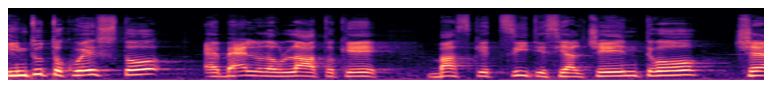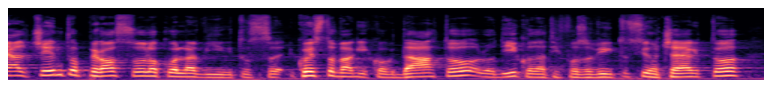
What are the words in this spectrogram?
In tutto questo è bello da un lato che Basket City sia al centro, c'è al centro però solo con la Virtus. Questo va ricordato, lo dico da tifoso virtusino certo.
